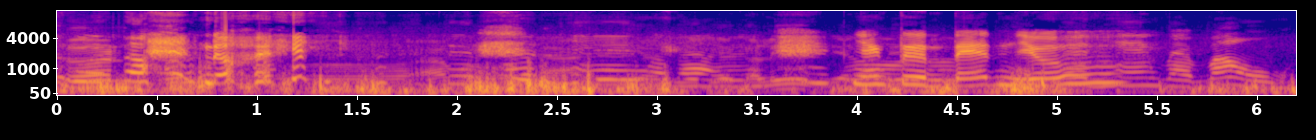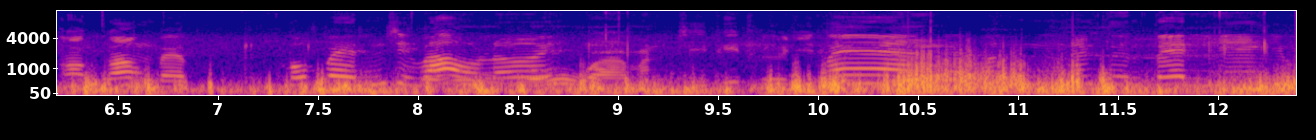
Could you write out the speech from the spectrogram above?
เขินโดยยังตื่นเต้นอยู่ เป็นแฮงแบบเว้าออกกล้องแบบบ่เป็นสิเว้าเลยว่ามันสีพิษคือยินแม่มันมันตื่นเต้นแฮงอยู่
